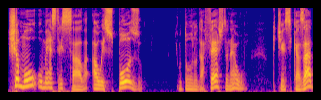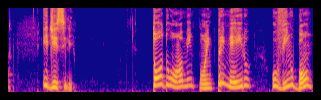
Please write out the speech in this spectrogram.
chamou o mestre Sala ao esposo, o dono da festa, né, o que tinha se casado, e disse-lhe: Todo homem põe primeiro o vinho bom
